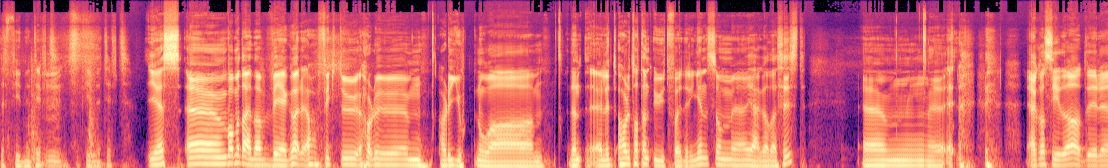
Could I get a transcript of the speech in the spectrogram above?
Definitivt. Mm. Definitivt. Yes. Uh, hva med deg da, Vegard? Fikk du, har, du, har du gjort noe av den Eller har du tatt den utfordringen som jeg ga deg sist? Um, eh, Jeg kan si det, at Dere,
